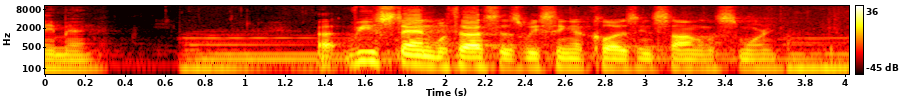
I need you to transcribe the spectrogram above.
Amen. Uh, will you stand with us as we sing a closing song this morning?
